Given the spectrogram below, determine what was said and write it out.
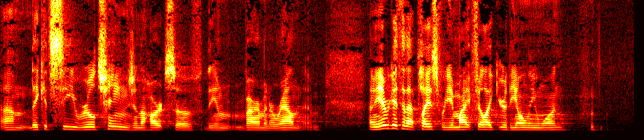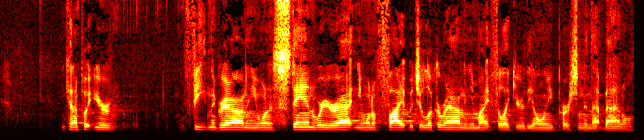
um, they could see real change in the hearts of the environment around them. I mean, you ever get to that place where you might feel like you're the only one? you kind of put your feet in the ground and you want to stand where you're at and you want to fight, but you look around and you might feel like you're the only person in that battle.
